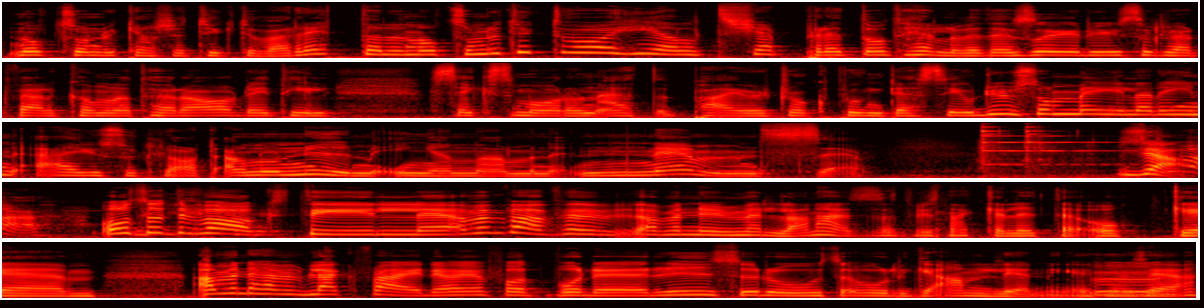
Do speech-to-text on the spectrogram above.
något som du kanske tyckte var rätt eller något som du tyckte var helt käpprätt åt helvete så är du såklart välkommen att höra av dig till sexmorgon.piraterock.se och du som mejlar in är ju såklart anonym, inga namn nämns. Ja, och så tillbaks till, ja men bara för, ja men nu emellan här så att vi snackar lite och ehm, ja men det här med Black Friday har jag fått både ris och ros av olika anledningar kan man säga.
